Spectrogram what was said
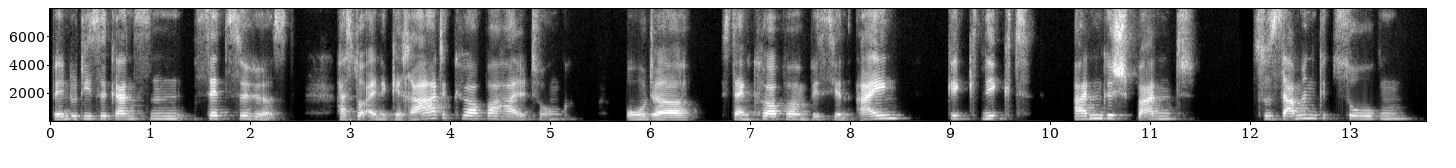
Wenn du diese ganzen Sätze hörst, hast du eine gerade Körperhaltung oder ist dein Körper ein bisschen eingeknickt, angespannt, zusammengezogen?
